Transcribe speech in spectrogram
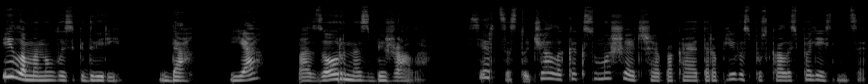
и ломанулась к двери. Да, я позорно сбежала. Сердце стучало, как сумасшедшее, пока я торопливо спускалась по лестнице.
